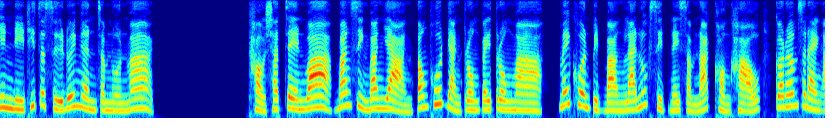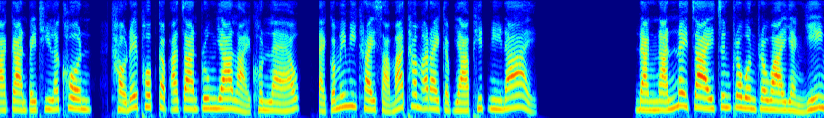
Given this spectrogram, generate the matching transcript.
ยินดีที่จะซื้อด้วยเงินจำนวนมาก เขาชัดเจนว่าบางสิ่งบางอย่างต้องพูดอย่างตรงไปตรงมา ไม่ควรปิดบังและลูกศิษย์ในสำนักของเขาก็เริ่มแสดงอาการไปทีละคน เขาได้พบกับอาจารย์ปรุงยาหลายคนแล้ว แต่ก็ไม่มีใครสามารถทำอะไรกับยาพิษนี้ได้ ดังนั้นในใจจึงกระวนกระวายอย่างยิ่ง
